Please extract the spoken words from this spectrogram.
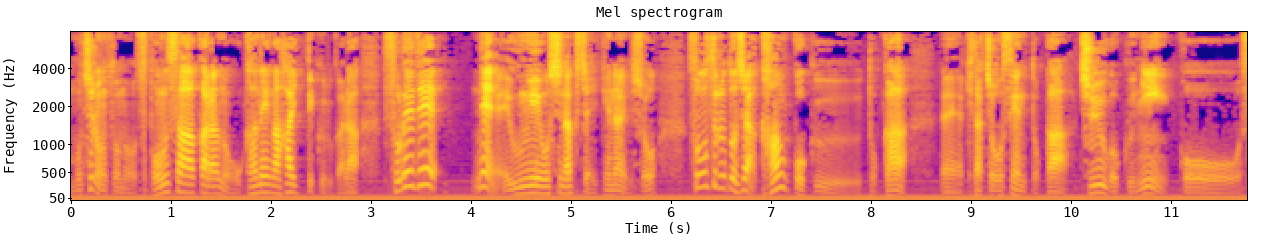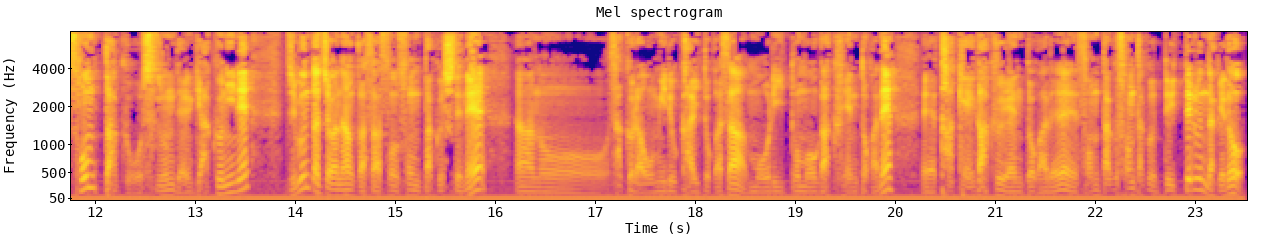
もちろんそのスポンサーからのお金が入ってくるから、それでね、運営をしなくちゃいけないでしょ？そうすると、じゃあ韓国とか、えー、北朝鮮とか中国に、こう、忖度をするんだよ。逆にね。自分たちはなんかさ、その忖度してね、あのー、桜を見る会とかさ、森友学園とかね、えー、加計学園とかでね、忖度忖度って言ってるんだけど、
